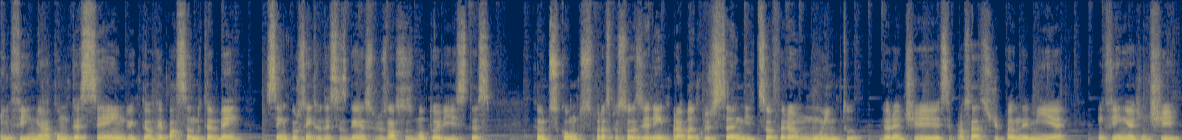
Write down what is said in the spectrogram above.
enfim, acontecendo, então repassando também 100% desses ganhos para os nossos motoristas. São descontos para as pessoas irem para bancos de sangue que sofreram muito durante esse processo de pandemia. Enfim, a gente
